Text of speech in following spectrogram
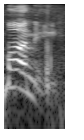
money.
